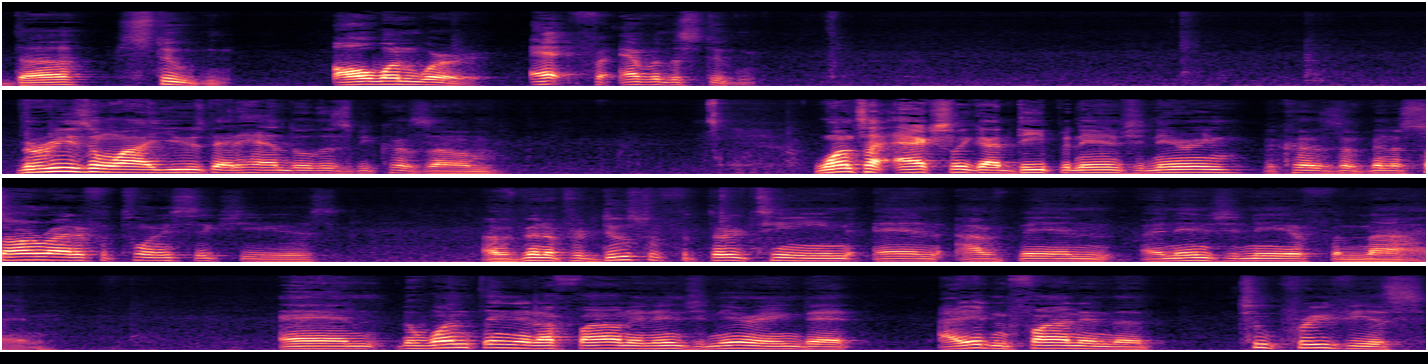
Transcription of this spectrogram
the Student. All one word. At Forever the Student. The reason why I use that handle is because um, once I actually got deep in engineering, because I've been a songwriter for 26 years, I've been a producer for 13, and I've been an engineer for nine. And the one thing that I found in engineering that I didn't find in the two previous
